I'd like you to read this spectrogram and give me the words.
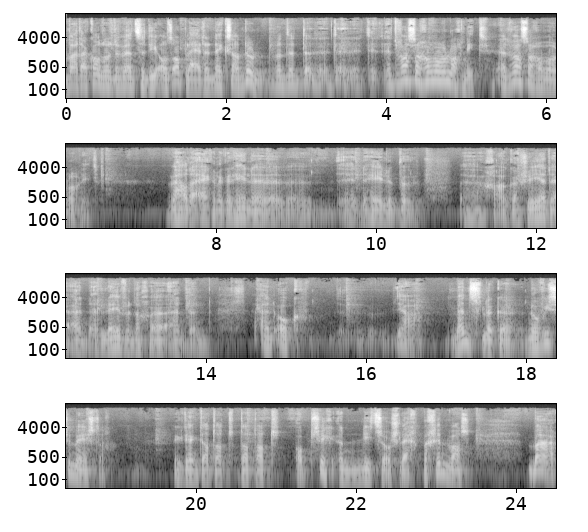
Maar daar konden de mensen die ons opleiden niks aan doen. Want het, het, het, was er gewoon nog niet. Het was er gewoon nog niet. We hadden eigenlijk een hele, een hele uh, geëngageerde en, en levendige en, en, en ook ja, menselijke novicemeester. Ik denk dat dat, dat dat op zich een niet zo slecht begin was. Maar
